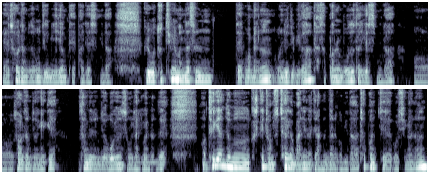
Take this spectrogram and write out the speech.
네, 서울 삼성은 지금 2연패에 빠져 있습니다. 그리고 두 팀이 만났을 때 보면은 원주 DB가 다섯 번을 모두 다 이겼습니다. 어, 서울 삼성에게 상대전적 5연승을 달리고 있는데 어, 특이한 점은 그렇게 점수 차이가 많이 나지 않는다는 겁니다. 첫 번째 보시면은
